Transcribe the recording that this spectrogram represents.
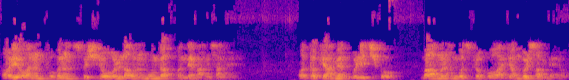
어려워하는 부분은 수시로 올라오는 온갖 번뇌 망상을 어떻게 하면 물리치고 마음을 한 곳으로 모아 연불삼매로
